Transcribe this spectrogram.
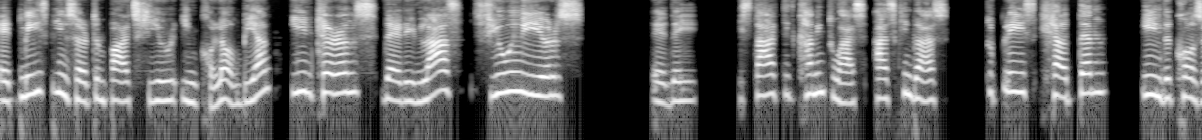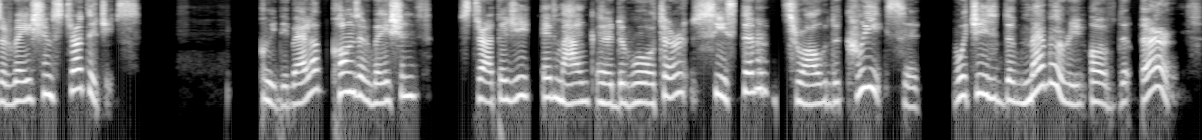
at least in certain parts here in Colombia, in terms that in last few years, uh, they started coming to us, asking us to please help them in the conservation strategies. We developed conservation strategy among uh, the water system throughout the creeks, which is the memory of the earth,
